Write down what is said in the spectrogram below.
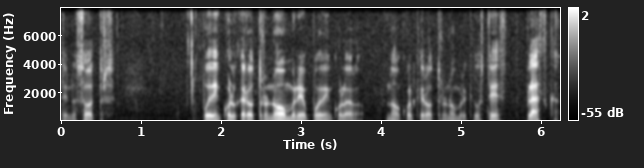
de nosotros. Pueden colocar otro nombre, pueden colocar ¿no? cualquier otro nombre que ustedes plazcan.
